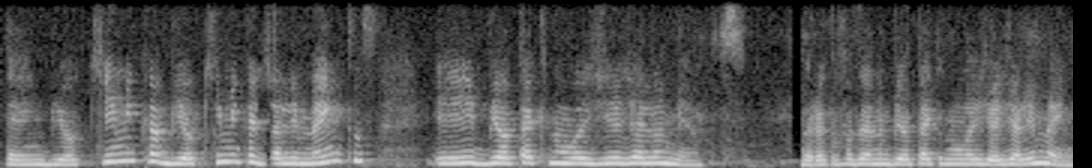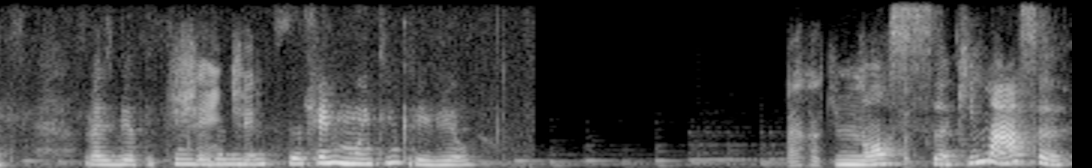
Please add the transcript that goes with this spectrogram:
tem bioquímica, bioquímica de alimentos e biotecnologia de alimentos. Agora eu tô fazendo biotecnologia de alimentos, mas bioquímica gente. de alimentos eu achei muito incrível. Caraca, que Nossa, massa. que massa!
